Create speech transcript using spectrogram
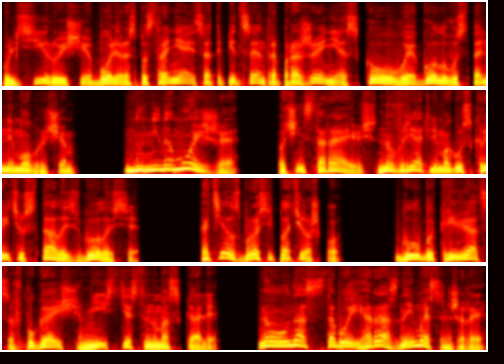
Пульсирующая боль распространяется от эпицентра поражения, сковывая голову стальным обручем. «Ну не на мой же!» Очень стараюсь, но вряд ли могу скрыть усталость в голосе. Хотел сбросить платежку. Губы кривятся в пугающем, неестественном оскале. Но у нас с тобой разные мессенджеры.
